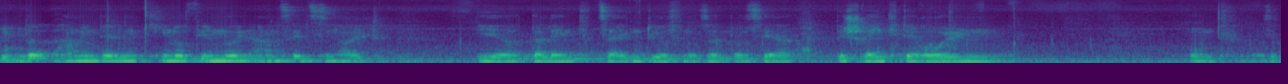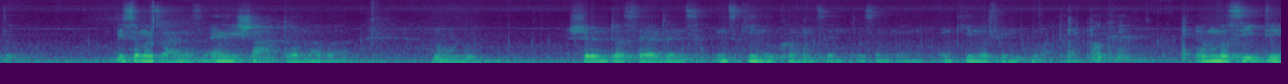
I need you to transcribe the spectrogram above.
Mhm. Und haben in den Kinofilmen nur in Ansätzen halt ihr Talent zeigen dürfen. Also dann sehr beschränkte Rollen. Und also, wie soll man sagen, ist eigentlich schade drum, aber Mhm. Schön, dass sie halt ins, ins Kino gekommen sind, dass sie einen Kinofilm gemacht haben. Okay. man sieht, die,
